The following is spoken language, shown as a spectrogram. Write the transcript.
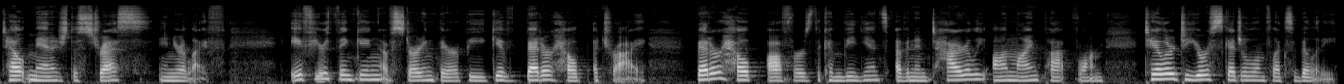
to help manage the stress in your life. If you're thinking of starting therapy, give BetterHelp a try. BetterHelp offers the convenience of an entirely online platform tailored to your schedule and flexibility.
